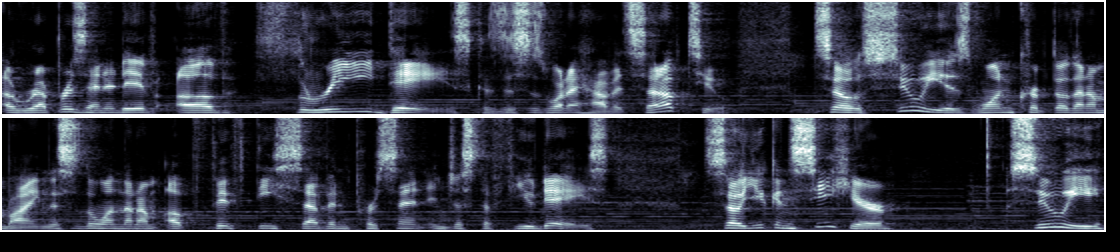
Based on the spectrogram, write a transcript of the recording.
a representative of three days, because this is what I have it set up to. So Sui is one crypto that I'm buying. This is the one that I'm up 57% in just a few days. So you can see here, Sui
